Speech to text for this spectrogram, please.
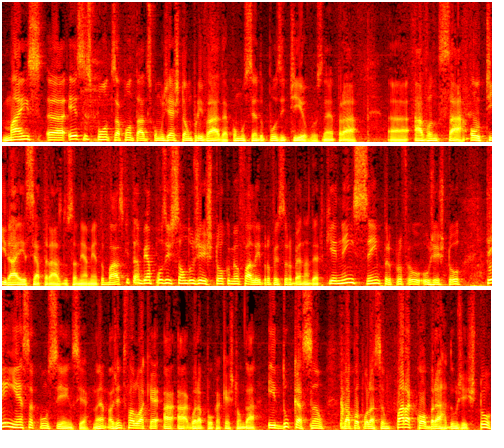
Mas esses pontos apontados como gestão privada, como sendo positivos né, para avançar ou tirar esse atraso do saneamento básico, e também a posição do gestor, como eu falei, professora Bernadette, que nem sempre o, o gestor tem essa consciência. Né? A gente falou aqui, a, agora há pouco a questão da educação da população para cobrar do gestor.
